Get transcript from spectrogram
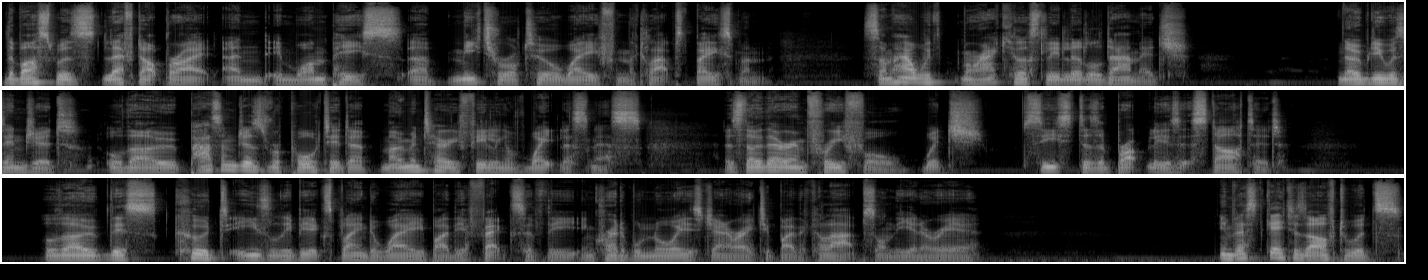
The bus was left upright and in one piece, a metre or two away from the collapsed basement, somehow with miraculously little damage. Nobody was injured, although passengers reported a momentary feeling of weightlessness, as though they were in freefall, which ceased as abruptly as it started. Although this could easily be explained away by the effects of the incredible noise generated by the collapse on the inner ear. Investigators afterwards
